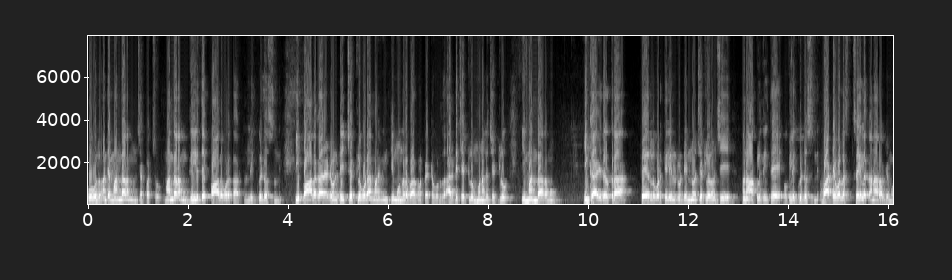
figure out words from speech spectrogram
పువ్వులు అంటే మందారం చెప్పచ్చు చెప్పొచ్చు. మందారం గిల్లితే పాలు కూడా కారుతుంది లిక్విడ్ వస్తుంది. ఈ పాలు కారేటువంటి చెట్లు కూడా మనం ఇంటి ముందర భాగంలో పెట్టకూడదు. అరటి చెట్లు మునగ చెట్లు ఈ మందారము ఇంకా ఇతరత్ర పేర్లు కూడా తెలియనటువంటి ఎన్నో చెట్ల నుంచి మన ఆకులు వెళ్తే ఒక లిక్విడ్ వస్తుంది. వాటి వల్ల స్త్రీలకు అనారోగ్యము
